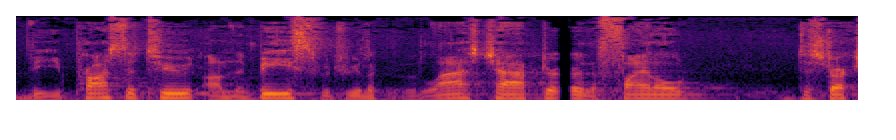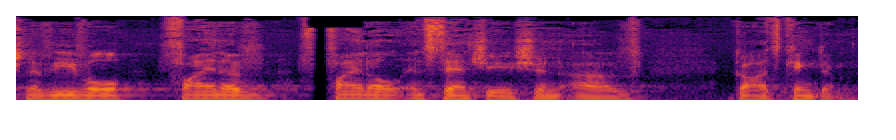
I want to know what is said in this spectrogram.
the prostitute on the beast, which we looked at the last chapter, the final destruction of evil, final, final instantiation of God's kingdom.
